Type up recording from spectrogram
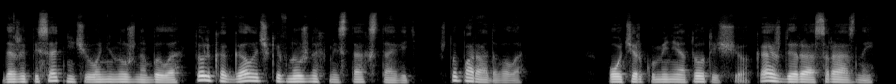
Даже писать ничего не нужно было, только галочки в нужных местах ставить, что порадовало. Почерк у меня тот еще, каждый раз разный.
